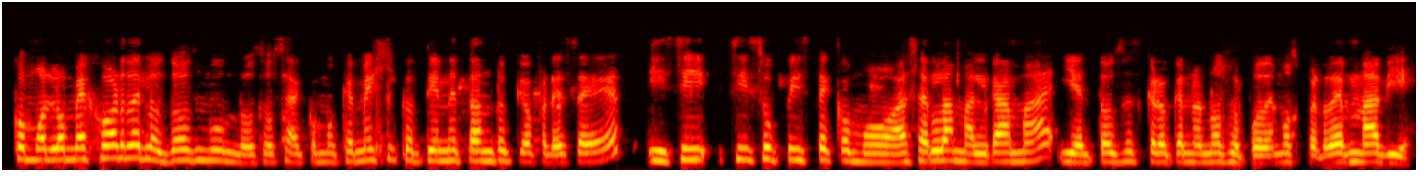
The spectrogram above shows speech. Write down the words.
como lo mejor de los dos mundos, o sea, como que México tiene tanto que ofrecer y sí, sí supiste como hacer la amalgama y entonces creo que no nos lo podemos perder nadie.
